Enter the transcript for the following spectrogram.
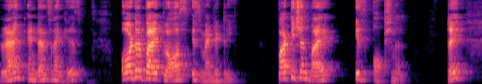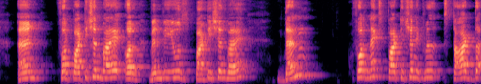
rank and dense rank is order by clause is mandatory. Partition by is optional. Right? And for partition by or when we use partition by then for next partition it will start the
